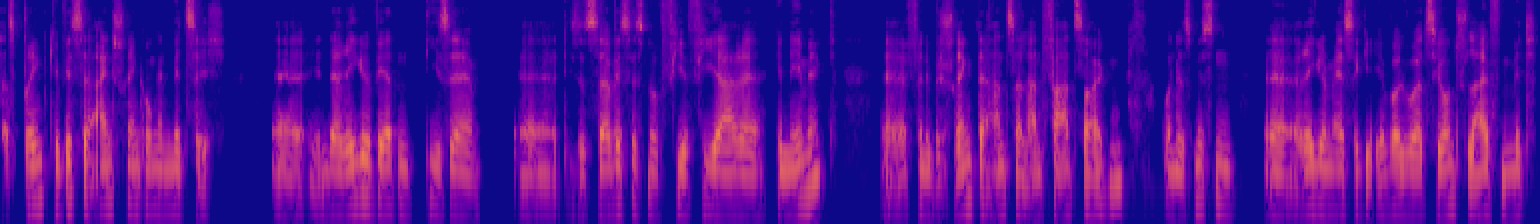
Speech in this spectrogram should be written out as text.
das bringt gewisse Einschränkungen mit sich. Äh, in der Regel werden diese, äh, diese Services nur vier, vier Jahre genehmigt äh, für eine beschränkte Anzahl an Fahrzeugen und es müssen äh, regelmäßige Evaluationsschleifen mit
